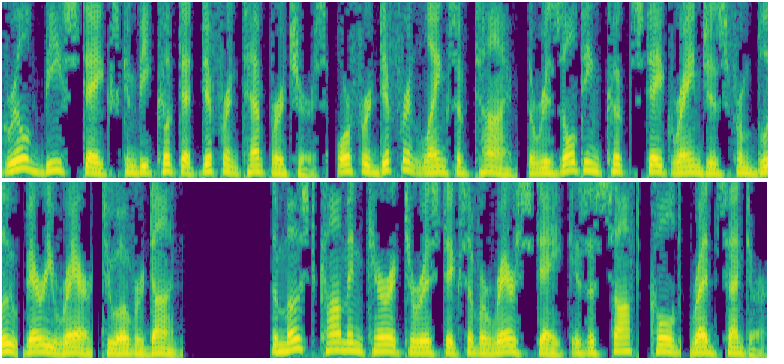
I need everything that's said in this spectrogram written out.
Grilled beef steaks can be cooked at different temperatures, or for different lengths of time. The resulting cooked steak ranges from blue very rare to overdone. The most common characteristics of a rare steak is a soft, cold, red center.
